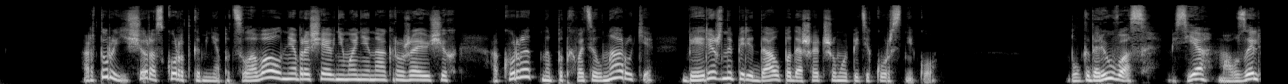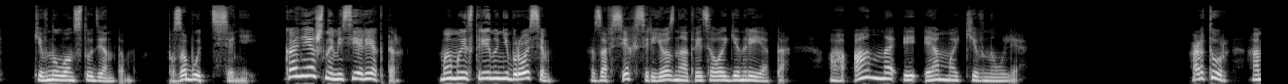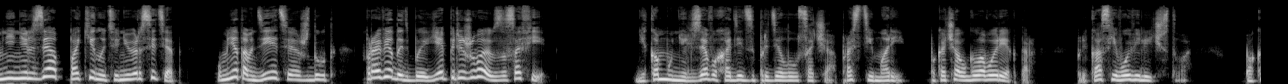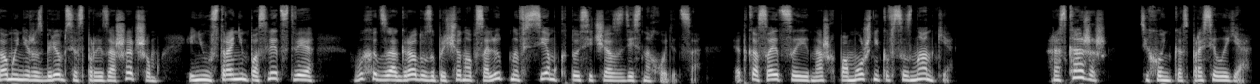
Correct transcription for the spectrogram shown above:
Артур еще раз коротко меня поцеловал, не обращая внимания на окружающих, аккуратно подхватил на руки, бережно передал подошедшему пятикурснику. «Благодарю вас, месье, Маузель», — кивнул он студентам. «Позаботьтесь о ней». «Конечно, месье ректор. Мы маэстрину не бросим», — за всех серьезно ответила Генриетта, а Анна и Эмма кивнули. «Артур, а мне нельзя покинуть университет? У меня там дети ждут. Проведать бы, я переживаю за Софи», «Никому нельзя выходить за пределы усача. Прости, Мари», — покачал головой ректор. «Приказ его величества. Пока мы не разберемся с произошедшим и не устраним последствия, выход за ограду запрещен абсолютно всем, кто сейчас здесь находится. Это касается и наших помощников с изнанки». «Расскажешь?» — тихонько спросила я.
